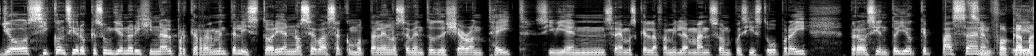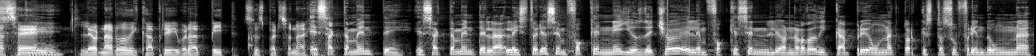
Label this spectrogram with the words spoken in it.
Yo sí considero que es un guion original porque realmente la historia no se basa como tal en los eventos de Sharon Tate. Si bien sabemos que la familia Manson pues sí estuvo por ahí, pero siento yo que pasan... Se enfoca más este, en Leonardo DiCaprio y Brad Pitt, sus personajes. Exactamente, exactamente. La, la historia se enfoca en ellos. De hecho, el enfoque es en Leonardo DiCaprio, un actor que está sufriendo una,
